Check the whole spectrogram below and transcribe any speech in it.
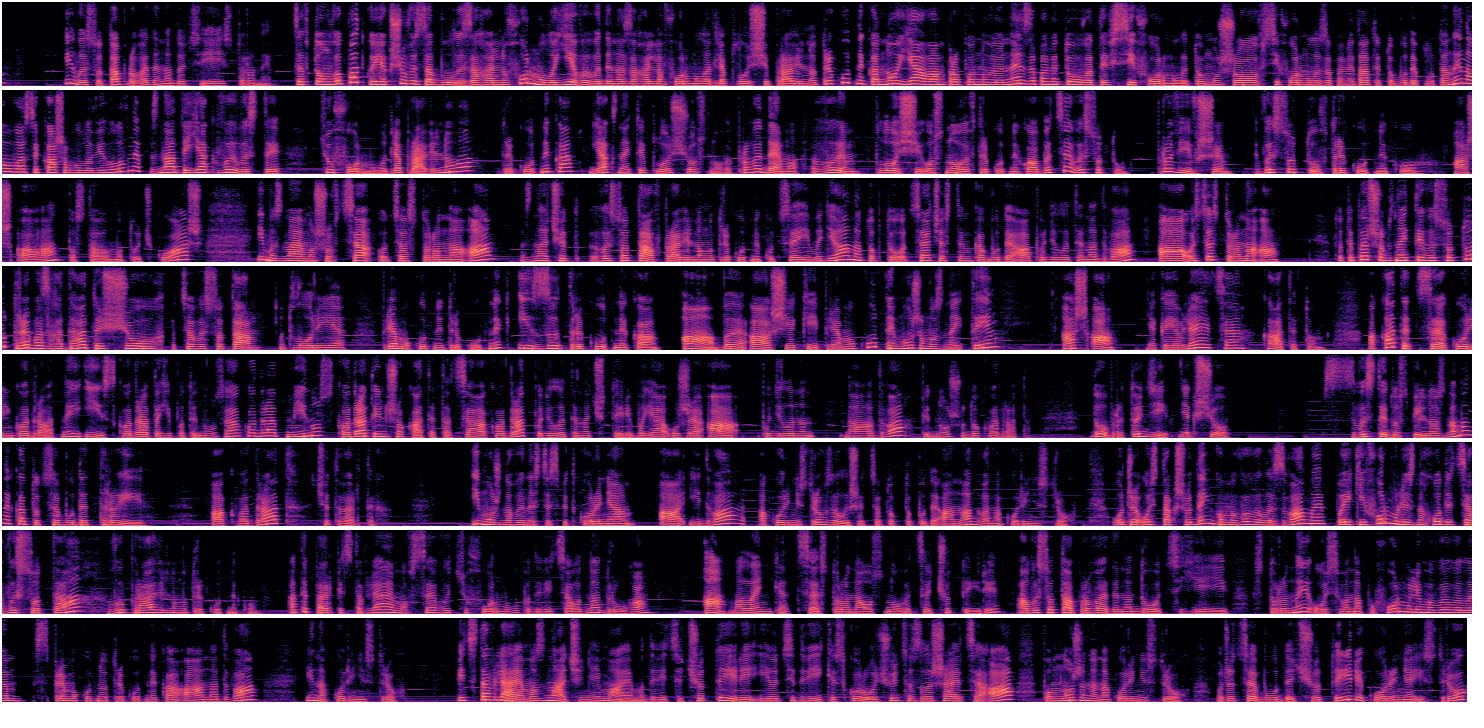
і висота проведена до цієї сторони. Це в тому випадку, якщо ви забули загальну формулу, є виведена загальна формула для площі правильного трикутника, але я вам пропоную не запам'ятовувати всі формули, тому що всі формули запам'ятати то буде плутанина у вас і каша в голові. Головне знати, як вивести цю формулу для правильного. Трикутника, як знайти площу основи. Проведемо в площі основи в трикутнику АБЦ висоту. Провівши висоту в трикутнику HA, поставимо точку H, і ми знаємо, що ця, оця сторона А, значить, висота в правильному трикутнику це і медіана, тобто оця частинка буде А поділити на 2, а ось ця сторона А. То тепер, щоб знайти висоту, треба згадати, що ця висота утворює прямокутний трикутник, і з трикутника А, Б, H, який прямокутний, можемо знайти HA яке являється катетом. А катет це корінь квадратний із квадрата гіпотенузи А квадрат мінус квадрат іншого катета. Це А квадрат поділити на 4, бо я вже А поділене на 2 підношу до квадрата. Добре, тоді, якщо звести до спільного знаменника, то це буде 3 а квадрат четвертих. І можна винести з під корення а і 2, а корінь із 3 залишиться, тобто буде А на 2 на корінь із 3. Отже, ось так швиденько ми вивели з вами, по якій формулі знаходиться висота в правильному трикутнику. А тепер підставляємо все в цю формулу. Подивіться, одна друга. А маленьке це сторона основи це 4, а висота проведена до цієї сторони, ось вона по формулі ми вивели з прямокутного трикутника А на 2 і на корінь із 3. Підставляємо значення і маємо, дивіться, 4 і оці двійки скорочуються, залишається А помножене на корінь із 3. Отже, це буде 4 кореня із 3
